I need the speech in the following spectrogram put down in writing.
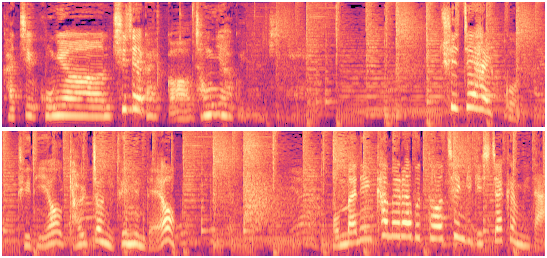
같이 공연 취재 갈 거 정리하고 있는 중이에요. 취재할 곳 드디어 결정이 됐는데요. 엄마는 카메라부터 챙기기 시작합니다.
